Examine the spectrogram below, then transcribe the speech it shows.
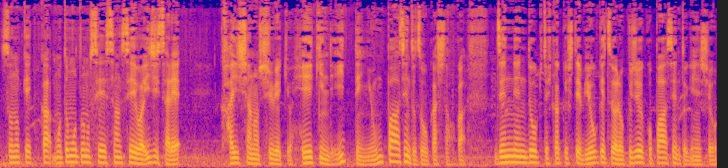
その結果もともとの生産性は維持され会社の収益は平均で1.4%増加したほか前年同期と比較して病欠は65%減少。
